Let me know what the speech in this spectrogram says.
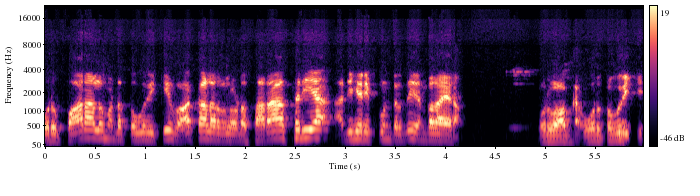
ஒரு பாராளுமன்ற தொகுதிக்கு வாக்காளர்களோட சராசரியா அதிகரிப்புன்றது எண்பதாயிரம். ஒரு வாக்கா ஒரு தொகுதிக்கு.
